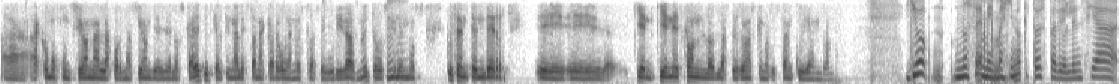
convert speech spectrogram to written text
a, a cómo funciona la formación de, de los cadetes que al final están a cargo de nuestra seguridad, ¿no? Y todos queremos pues entender eh, eh, quién quiénes son lo- las personas que nos están cuidando, ¿no? Yo no sé, me imagino que toda esta violencia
